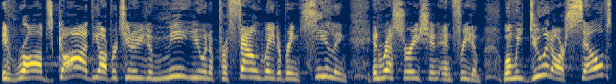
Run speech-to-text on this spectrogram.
It robs God the opportunity to meet you in a profound way to bring healing and restoration and freedom. When we do it ourselves,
